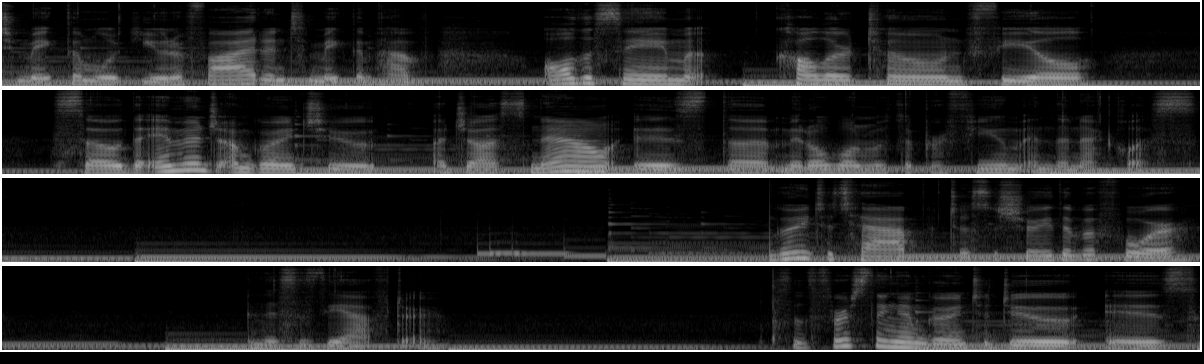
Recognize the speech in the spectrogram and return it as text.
to make them look unified and to make them have all the same color, tone, feel, So the image I'm going to adjust now is the middle one with the perfume and the necklace. I'm going to tap just to show you the before, and this is the after. So the first thing I'm going to do is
